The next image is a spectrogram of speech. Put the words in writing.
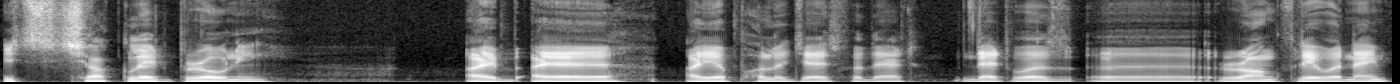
it's chocolate brownie. I I I apologize for that. That was a wrong flavor name.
